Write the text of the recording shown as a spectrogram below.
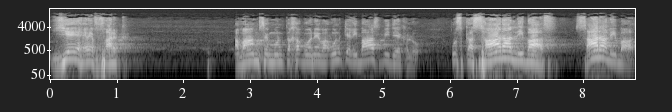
یہ ہے فرق۔ عوام سے منتخب ہونے والا ان کے لباس بھی دیکھ لو۔ اس کا سارا لباس سارا لباس۔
